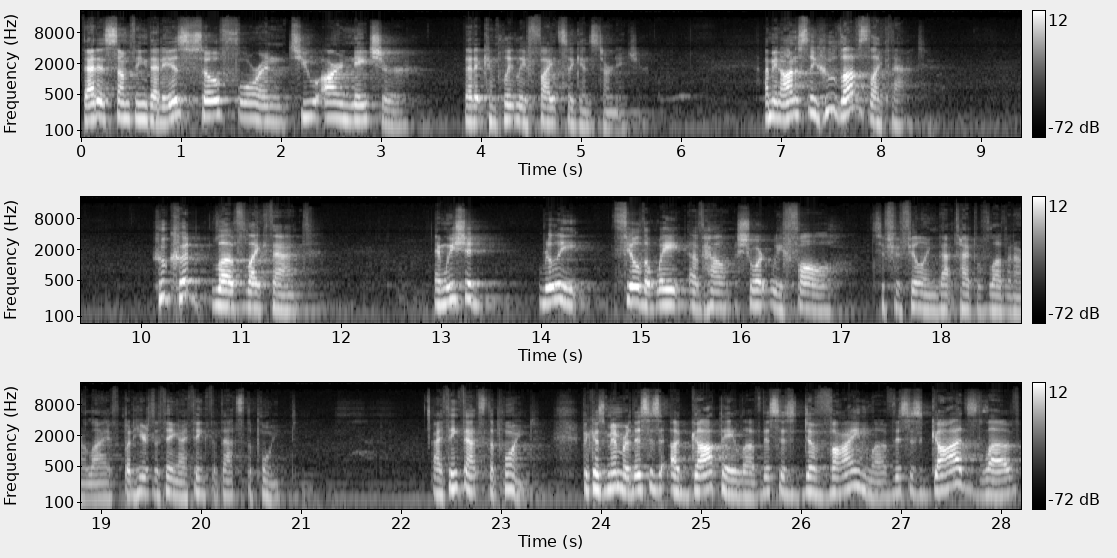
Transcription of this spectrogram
That is something that is so foreign to our nature that it completely fights against our nature. I mean, honestly, who loves like that? Who could love like that? And we should really feel the weight of how short we fall to fulfilling that type of love in our life. But here's the thing I think that that's the point. I think that's the point. Because remember, this is agape love. This is divine love. This is God's love.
